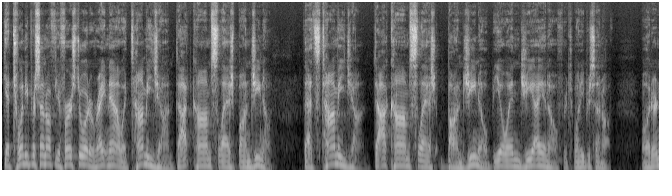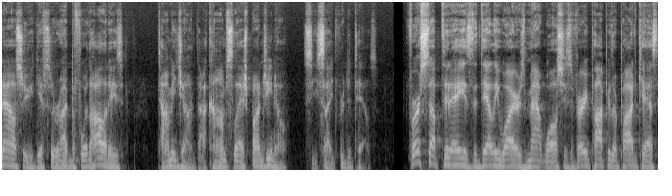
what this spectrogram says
Get 20% off your first order right now at TommyJohn.com slash Bongino. That's TommyJohn.com slash Bongino, B O N G I N O, for 20% off. Order now so your gifts arrive before the holidays. TommyJohn.com slash Bongino. See site for details. First up today is the Daily Wire's Matt Walsh. He's a very popular podcast.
